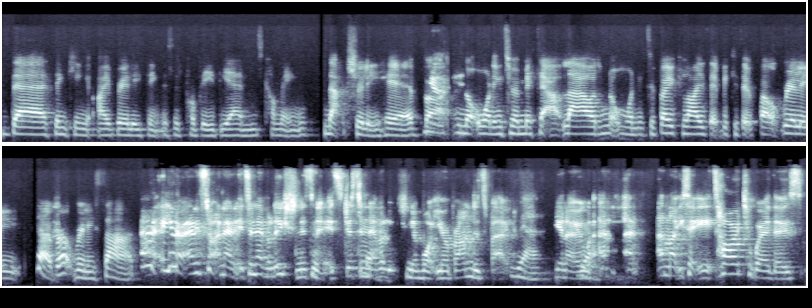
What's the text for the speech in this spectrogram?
there thinking, I really think this is probably the end coming naturally here, but yeah. not wanting to admit it out loud and not wanting to vocalize it because it felt really, yeah, it felt really sad. Uh, you know, and it's not an, it's an evolution, isn't it? It's just an yeah. evolution of what your brand is about. Yeah. You know, yeah. And, and, and like you say, it's hard to wear those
